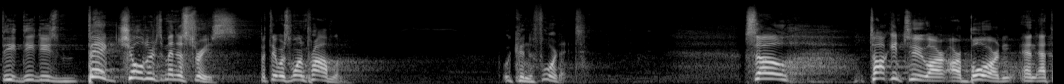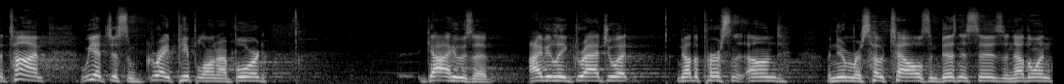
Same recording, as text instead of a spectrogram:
these, these big children's ministries. But there was one problem we couldn't afford it. So talking to our, our board, and at the time, we had just some great people on our board. Guy who was a Ivy League graduate, another person that owned numerous hotels and businesses, another one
